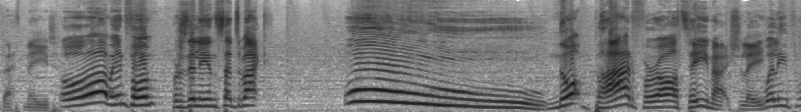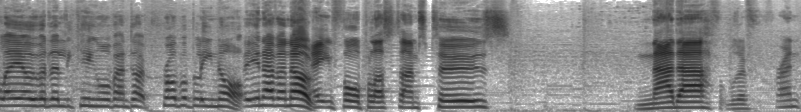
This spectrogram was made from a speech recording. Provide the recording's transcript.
Beth Mead. Oh, we in form. Brazilian centre-back. Ooh. Not bad for our team, actually. Will he play over Lily King or Van Dijk? Probably not. But you never know. 84 plus times twos. Nada. Well, the French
